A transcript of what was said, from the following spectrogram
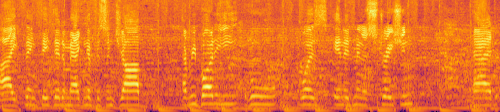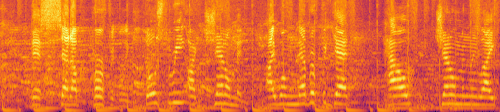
I think they did a magnificent job. Everybody who was in administration had this set up perfectly. Those three are gentlemen. I will never forget how gentlemanly like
